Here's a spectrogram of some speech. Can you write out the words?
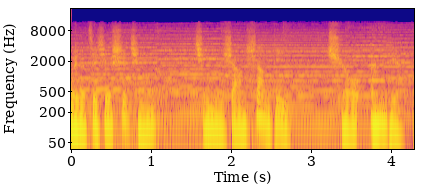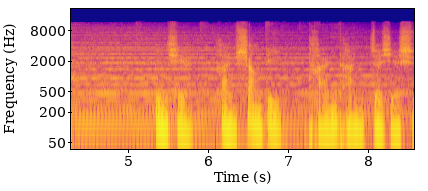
为了这些事情，请你向上帝求恩典，并且和上帝谈谈这些事。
